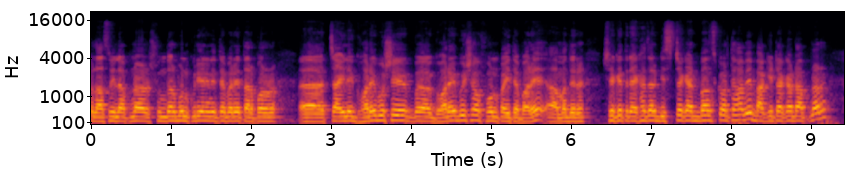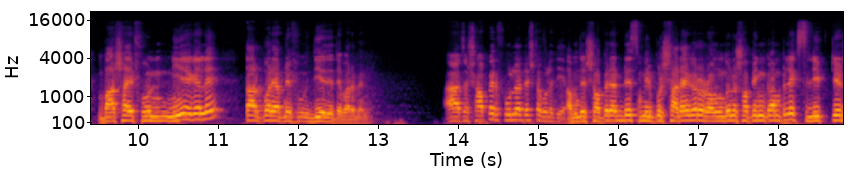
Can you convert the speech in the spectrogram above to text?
প্লাস হইলে আপনার সুন্দরবন কুরিয়ার নিতে পারে তারপর চাইলে ঘরে বসে ঘরে বসেও ফোন পাইতে পারে। আমাদের সেক্ষেত্রে এক হাজার বিশ টাকা অ্যাডভান্স করতে হবে বাকি টাকাটা আপনার বাসায় ফোন নিয়ে গেলে তারপরে আপনি দিয়ে দিতে পারবেন। আচ্ছা শপের ফুল অ্যাড্রেসটা বলে দিন আমাদের শপের অ্যাড্রেস মিরপুর সাড়ে এগারো রংধনু শপিং কমপ্লেক্স লিফটের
